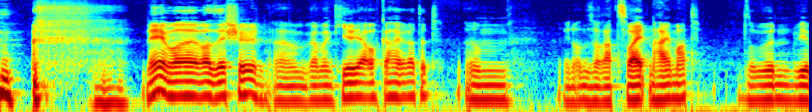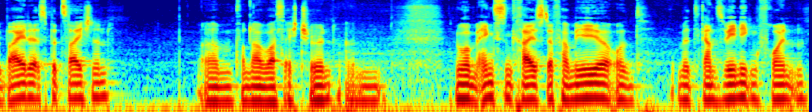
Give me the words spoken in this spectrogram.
nee, war, war sehr schön. Ähm, wir haben in Kiel ja auch geheiratet. Ähm, in unserer zweiten Heimat. So würden wir beide es bezeichnen. Ähm, von da war es echt schön. Ähm, nur im engsten Kreis der Familie und mit ganz wenigen Freunden.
